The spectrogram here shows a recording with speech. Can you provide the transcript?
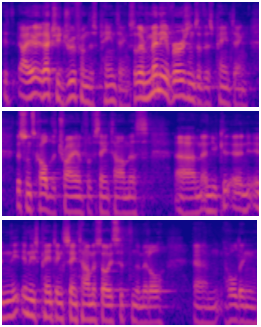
it, I it actually drew from this painting. So, there are many versions of this painting. This one's called The Triumph of St. Thomas. Um, and, can, and in, the, in, these paintings, St. Thomas always sits in the middle, um, holding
